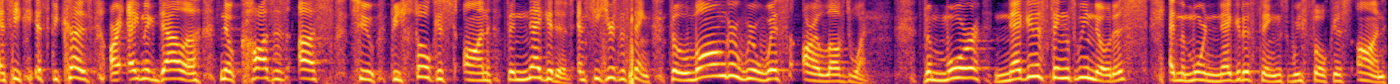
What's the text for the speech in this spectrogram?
And see, it's because our amygdala you know, causes us to be focused on the negative. And see, here's the thing the longer we're with our loved one, the more negative things we notice and the more negative things we focus on.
